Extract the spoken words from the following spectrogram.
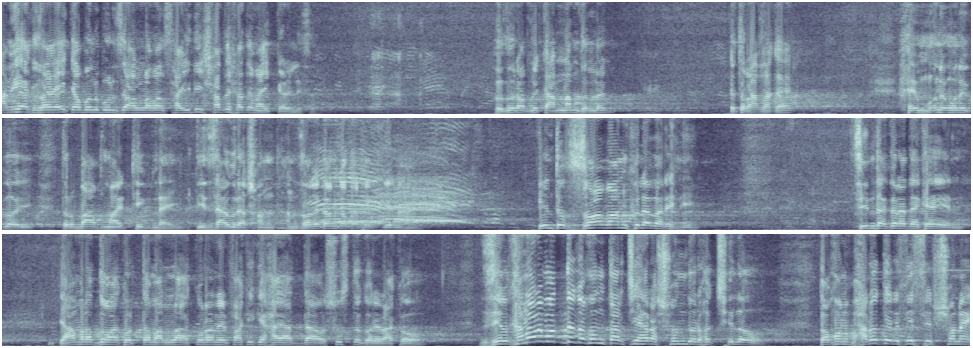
আমি এক জায়গায় কেবল বলছি, আল্লামা সাইদির সাথে সাথে মাইক কেড়ে লিছে হুজুর, আপনি কার নাম ধরলেন? এ তো রাজাকার হে মনে মনে কই, তোর বাপ মায়ের ঠিক নাই তুই জাউরা সন্তান, জোরে কোন কথা ঠিক না কিন্তু জবান খুলে পারিনি। চিন্তা করে দেখেন, যে আমরা দোয়া করতাম, আল্লাহ কোরআনের পাখিকে হায়াত দাও, সুস্থ করে রাখো। জেলখানার মধ্যে যখন তার চেহারা সুন্দর হচ্ছিল, তখন ভারতের প্রেসক্রিপশনে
